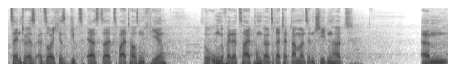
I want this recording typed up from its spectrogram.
CentOS als solches gibt es erst seit 2004. So ungefähr der Zeitpunkt, als Red Hat damals entschieden hat, ähm,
